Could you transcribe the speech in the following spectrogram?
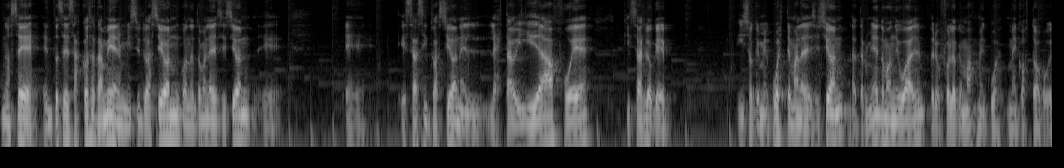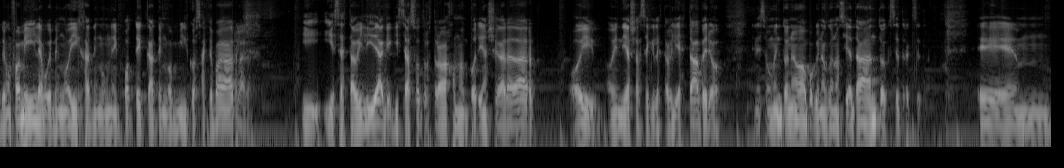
no sé, entonces esas cosas también, mi situación, cuando tomé la decisión, esa situación, la estabilidad fue quizás lo que hizo que me cueste más la decisión, la terminé tomando igual, pero fue lo que más me, costó, porque tengo familia, porque tengo hija, tengo una hipoteca, tengo mil cosas que pagar. Y, esa estabilidad que quizás otros trabajos me podrían llegar a dar, hoy, hoy en día ya sé que la estabilidad está, pero en ese momento no, porque no conocía tanto, etcétera, etcétera. Em,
